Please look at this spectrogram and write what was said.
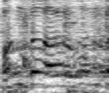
ਬੰਦਾ ਰੋਂਦਾ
